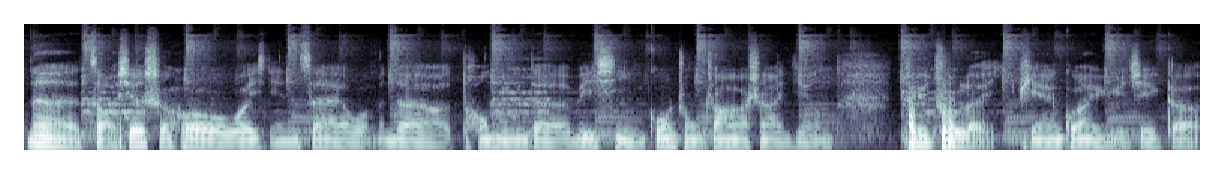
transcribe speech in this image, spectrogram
那早些时候，我已经在我们的同名的微信公众账号上已经推出了一篇关于这个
